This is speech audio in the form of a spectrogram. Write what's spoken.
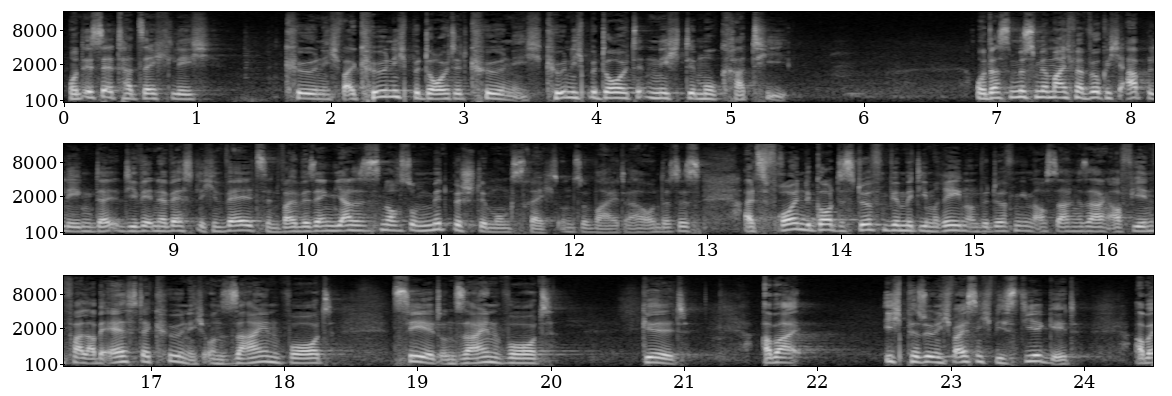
Und ist er tatsächlich König? Weil König bedeutet König. König bedeutet nicht Demokratie. Und das müssen wir manchmal wirklich ablegen, die wir in der westlichen Welt sind, weil wir sagen, ja, das ist noch so ein Mitbestimmungsrecht und so weiter. Und das ist, als Freunde Gottes dürfen wir mit ihm reden und wir dürfen ihm auch Sachen sagen, auf jeden Fall. Aber er ist der König und sein Wort zählt und sein Wort gilt. Aber ich persönlich, ich weiß nicht, wie es dir geht, aber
